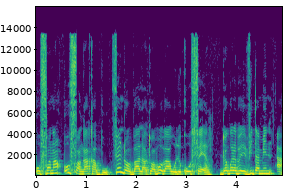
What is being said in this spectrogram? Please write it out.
o fana o fanga ka bon fɛn dɔw b'a la tubabuw b'a wele ko fɛɛrɛ dɔ wɛrɛ bɛ yen vitamini a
